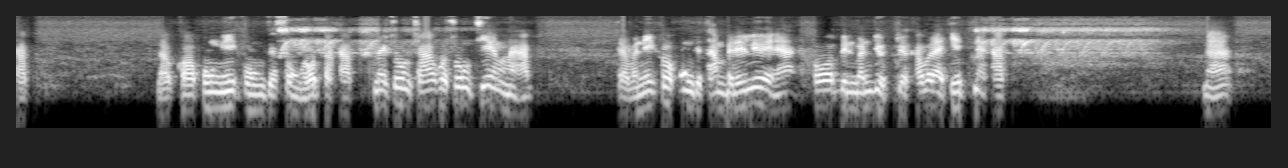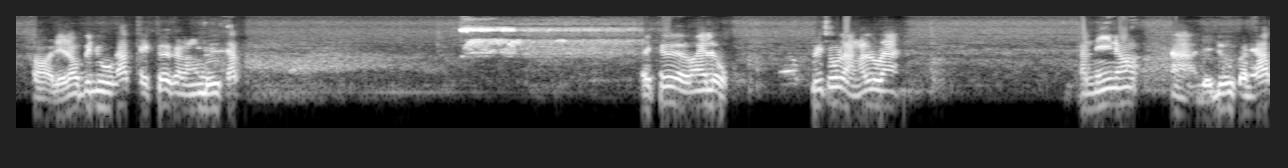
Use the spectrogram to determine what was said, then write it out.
ครับ แล้วก็พรุ่งนี้คงจะส่งรถนะครับในช่วงเช้าก็ช่วงเที่ยงนะครับ แต่วันนี้ก็คงจะทำไปเรื่อยๆนะเพราะว่าเป็นวันหยุดด้วยครับวันอาทิตย์นะครับ นะก็เดี๋ยวเราไปดูครับไทเกอร์กำลังดูครับไทเกอร์ว่าไงลูกดูโชว์หลังนะลูกนะคันนี้เนาะอ่า เดี๋ยวดูก่อนครับ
